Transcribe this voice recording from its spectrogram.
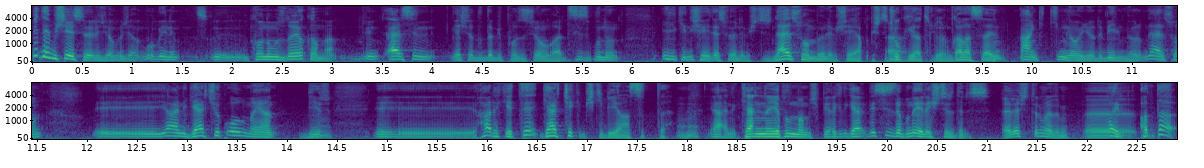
Bir de bir şey söyleyeceğim hocam. Bu benim e, konumuzda yok ama dün Ersin yaşadığı da bir pozisyon vardı. Siz bunun ilkini şeyde söylemiştiniz. Nelson böyle bir şey yapmıştı. Evet. Çok iyi hatırlıyorum. Galatasaray'ın hangi kimle oynuyordu bilmiyorum. Nelson e, yani gerçek olmayan bir e, hareketi gerçekmiş gibi yansıttı. Hı hı. Yani kendine yapılmamış bir hareket ve siz de bunu eleştirdiniz. Eleştirmedim. Ee, Hayır hatta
